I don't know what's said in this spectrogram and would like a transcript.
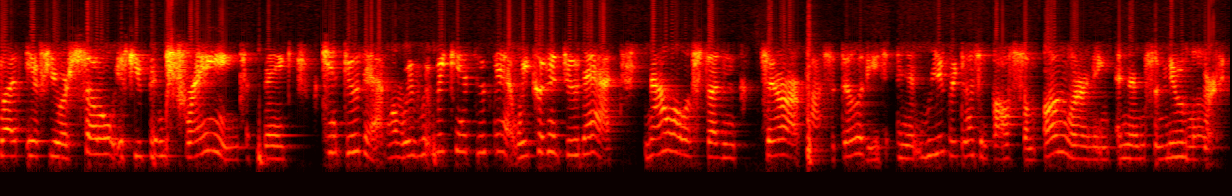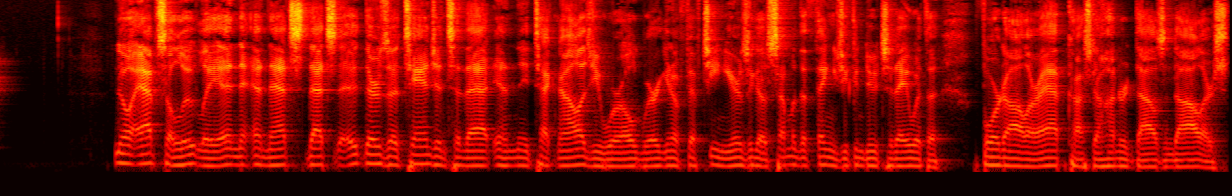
But if you're so, if you've been trained to think, we can't do that, well, we, we, we can't do that, we couldn't do that. Now all of a sudden there are possibilities, and it really does involve some unlearning and then some new learning. No, absolutely, and and that's that's there's a tangent to that in the technology world where you know 15 years ago some of the things you can do today with a four dollar app cost a hundred thousand dollars.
